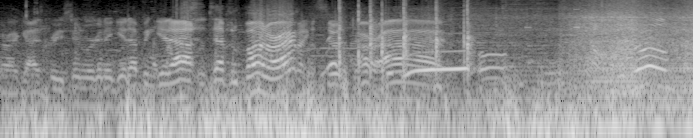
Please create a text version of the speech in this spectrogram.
All right, guys, pretty soon we're gonna get up and get out. Let's have some fun, all right? Let's do it. All right. Roll.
